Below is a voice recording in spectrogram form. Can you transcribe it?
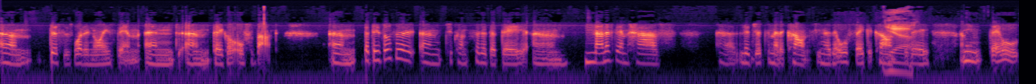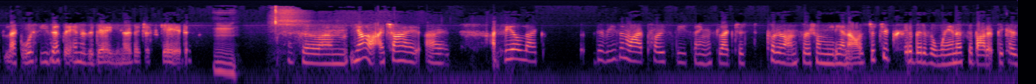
um, this is what annoys them, and um, they go off about. Um, but there's also um, to consider that they um, none of them have uh, legitimate accounts. You know, they're all fake accounts. Yeah. So they, I mean, they're all like wussies at the end of the day. You know, they're just scared. Mm. So um, yeah, I try. I I feel like the reason why I post these things, like just put it on social media now, is just to create a bit of awareness about it because.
